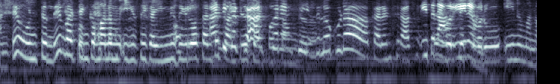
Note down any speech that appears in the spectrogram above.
అంటే ఉంటుంది బట్ ఇంకా మనం ఈజీగా ఇన్ని జీరోస్ అంటే. ఇందులో కూడా కరెన్సీ రాసింది ఇతను ఎవరు? ఈయన ఎవరు. ఈయన మన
